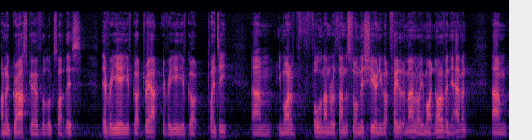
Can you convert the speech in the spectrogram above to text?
on a grass curve that looks like this. Every year you've got drought, every year you've got plenty. Um, you might have fallen under a thunderstorm this year and you've got feed at the moment, or you might not have and you haven't. Um,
